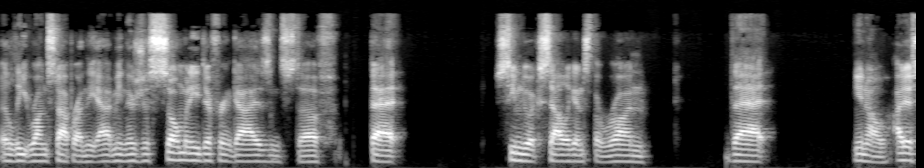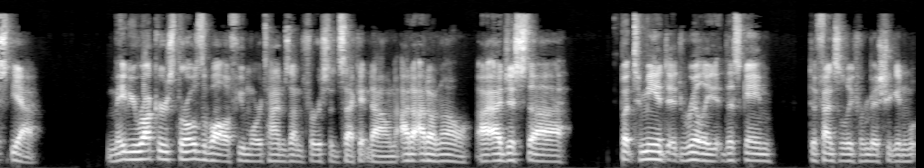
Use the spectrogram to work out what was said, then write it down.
elite run stopper on the. I mean, there's just so many different guys and stuff that seem to excel against the run. That, you know, I just yeah, maybe Rutgers throws the ball a few more times on first and second down. I, I don't know. I, I just, uh, but to me, it, it really this game defensively for Michigan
